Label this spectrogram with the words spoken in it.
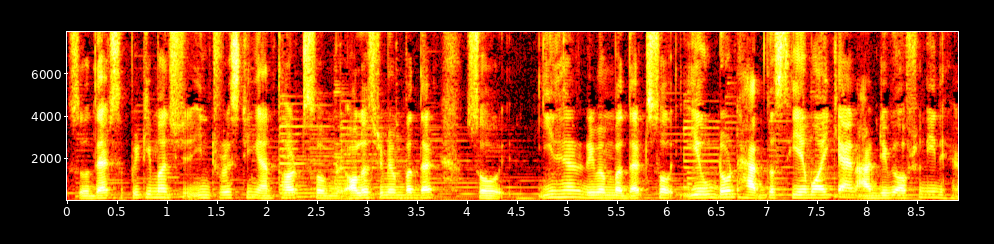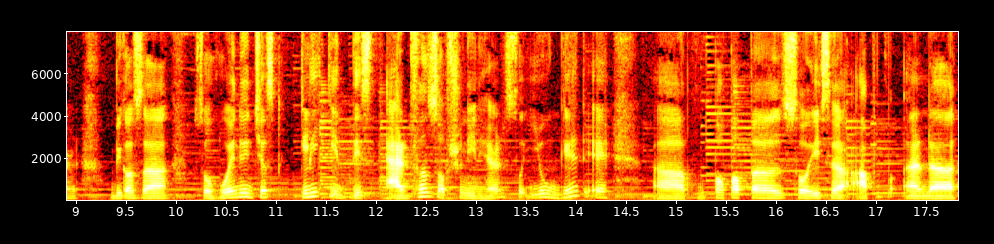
So that's pretty much interesting and thought so always remember that. So in here remember that. So you don't have the CMYK and RGB option in here because uh, so when you just click this advanced option in here so you get a uh, pop-up uh, so it's uh, up and uh,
